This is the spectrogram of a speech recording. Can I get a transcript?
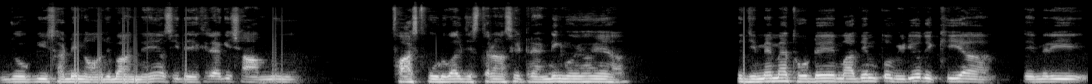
ਜੋ ਕਿ ਸਾਡੇ ਨੌਜਵਾਨ ਨੇ ਅਸੀਂ ਦੇਖ ਰਿਹਾ ਕਿ ਸ਼ਾਮ ਨੂੰ ਫਾਸਟ ਫੂਡ ਵੱਲ ਜਿਸ ਤਰ੍ਹਾਂ ਅਸੀਂ ਟ੍ਰੈਂਡਿੰਗ ਹੋਏ ਹੋਏ ਆ ਤੇ ਜਿਵੇਂ ਮੈਂ ਤੁਹਾਡੇ ਮਾਧਿਅਮ ਤੋਂ ਵੀਡੀਓ ਦੇਖੀ ਆ ਤੇ ਮੇਰੀ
